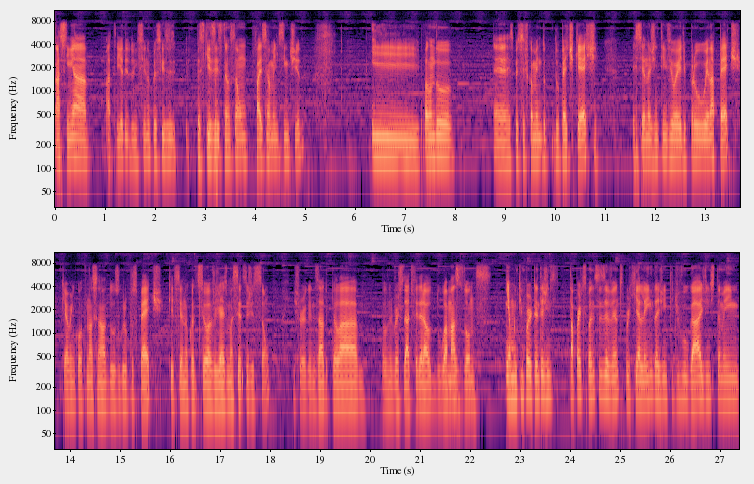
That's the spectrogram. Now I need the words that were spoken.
assim a a tríade do ensino, pesquisa, pesquisa e extensão faz realmente sentido. E falando é, especificamente do, do PetCast, esse ano a gente enviou ele para o ENAPET, que é o Encontro Nacional dos Grupos PET, que esse ano aconteceu a 26ª edição e foi organizado pela, pela Universidade Federal do Amazonas. E é muito importante a gente estar tá participando desses eventos, porque além da gente divulgar, a gente também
